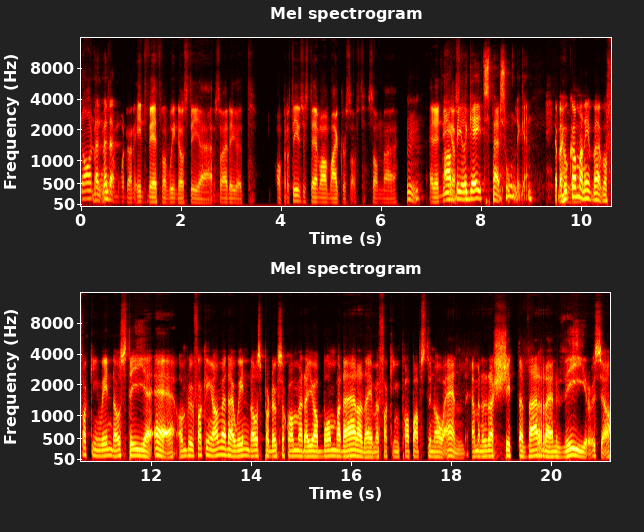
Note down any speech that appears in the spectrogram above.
någon men, men det... inte vet vad Windows 10 är så är det ju ett operativsystem av Microsoft som uh, mm. är det nya av Bill Gates personligen. Ja, men hur kan man inte vad fucking Windows 10 är? Om du fucking använder Windows-produkt så kommer det ju att bombardera dig med fucking pop-ups to no end. Jag menar det där shit är värre än virus, ja.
